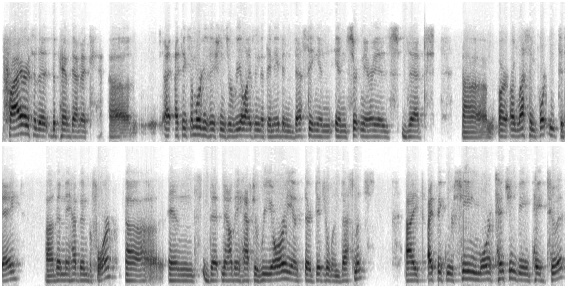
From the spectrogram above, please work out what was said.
prior to the, the pandemic, um, I, I, think some organizations are realizing that they may have been investing in, in certain areas that um, are, are less important today uh, than they have been before, uh, and that now they have to reorient their digital investments. I, I think we're seeing more attention being paid to it.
